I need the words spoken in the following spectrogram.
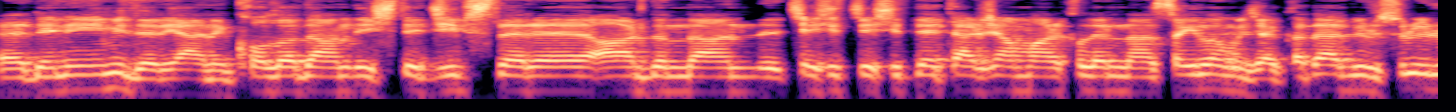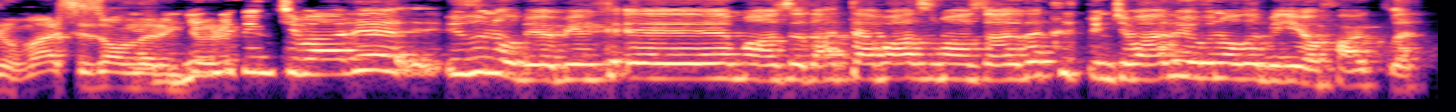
e, deneyimidir. Yani koladan işte cipslere ardından çeşit çeşit deterjan markalarından sayılamayacak kadar bir sürü ürün var. Siz onların yani görün... bin civarı ürün oluyor bir e, mağazada. Hatta bazı mağazalarda 40 bin civarı ürün olabiliyor farklı.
